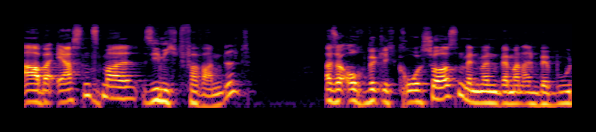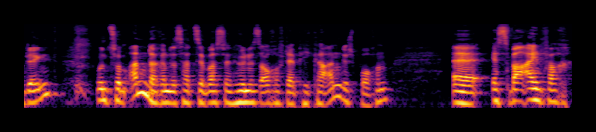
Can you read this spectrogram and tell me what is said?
aber erstens mal sie nicht verwandelt. Also auch wirklich Großchancen, wenn man, wenn man an Bebu denkt. Und zum anderen, das hat Sebastian Hoeneß auch auf der PK angesprochen, äh, es war einfach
